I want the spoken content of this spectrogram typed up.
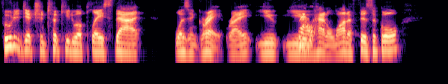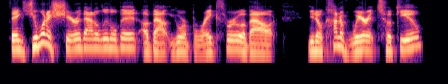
food addiction took you to a place that wasn't great, right? You you right. had a lot of physical things. Do you want to share that a little bit about your breakthrough about you know kind of where it took you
